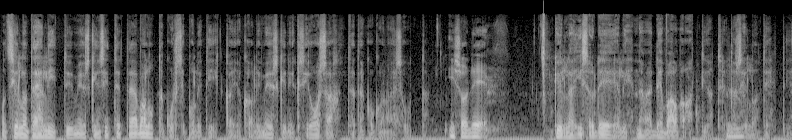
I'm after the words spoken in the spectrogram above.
Mutta silloin tähän liittyy myöskin sitten tämä valuuttakurssipolitiikka, joka oli myöskin yksi osa tätä kokonaisuutta. Iso D. Kyllä iso D, eli nämä devalvaatiot, joita mm. silloin tehtiin.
